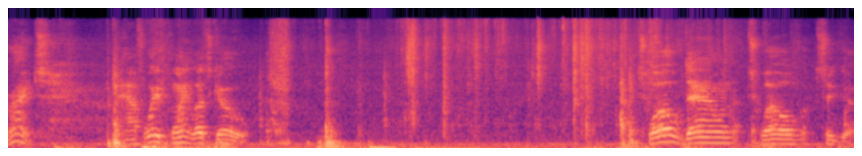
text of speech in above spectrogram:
All right, halfway point. Let's go. 12 down, 12 to go.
